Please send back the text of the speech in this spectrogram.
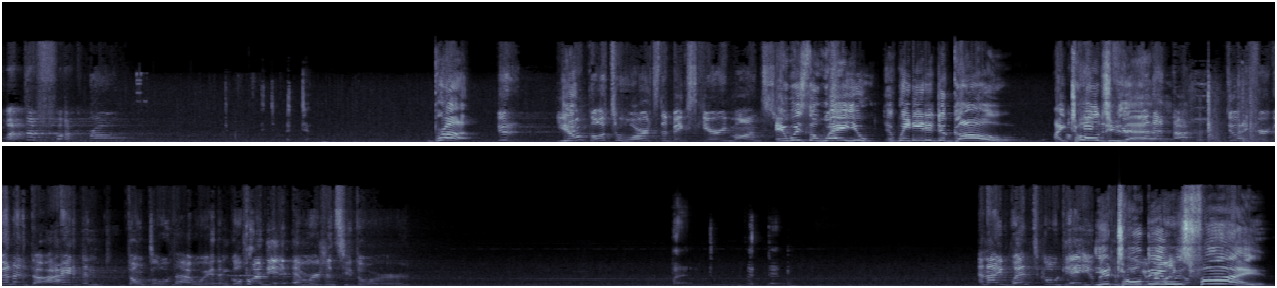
What the fuck, bro? Bruh, Dude, you don't go towards the big scary monster. it was the way you we needed to go. I Okay, told you that. die- Dude, if you're gonna die, then don't go that way. Then go find the emergency door. And I went to go get you. You told me were it like- was fine.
